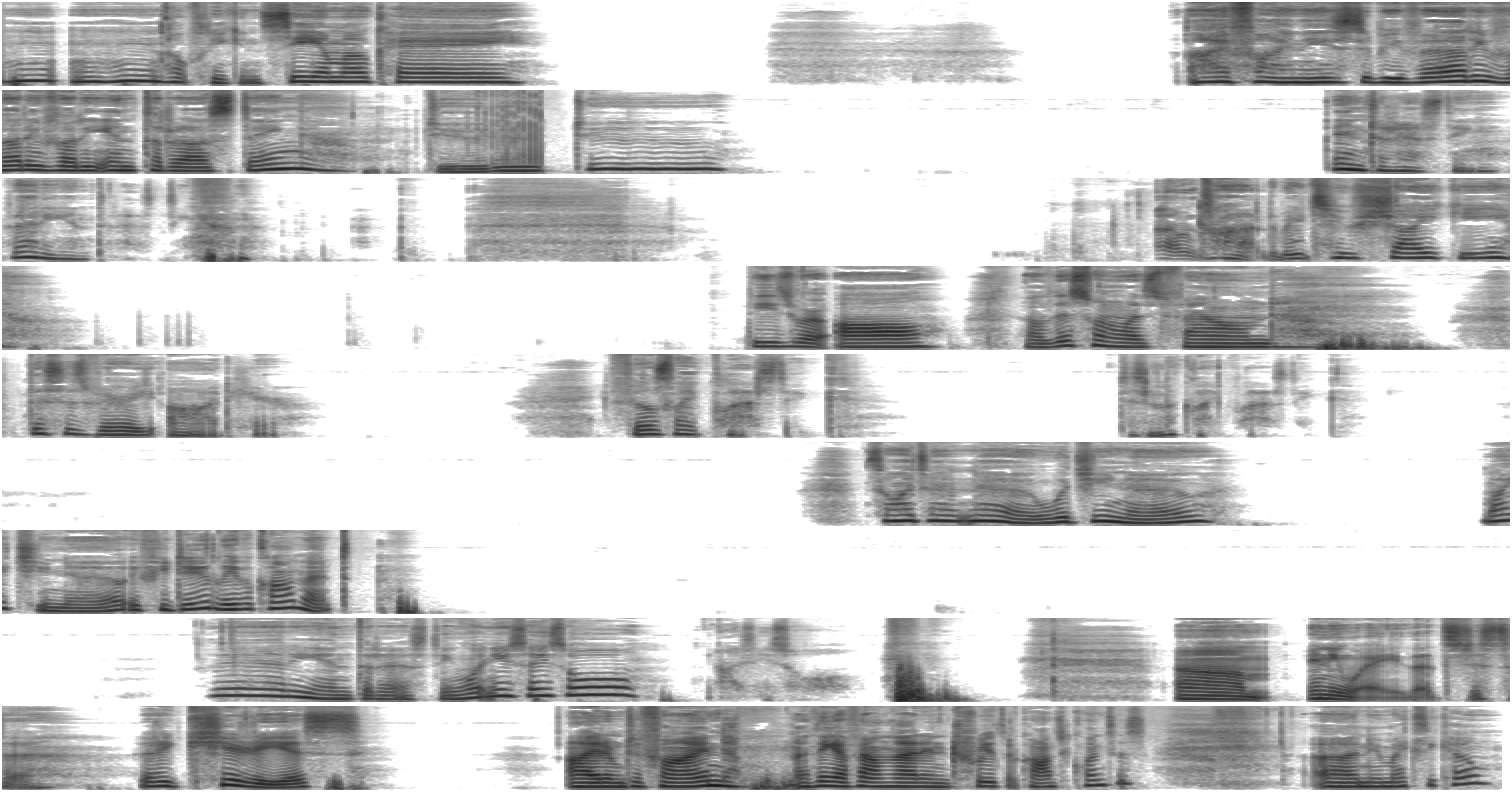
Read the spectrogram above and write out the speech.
Mm-hmm, mm-hmm. Hopefully you can see them okay. I find these to be very, very, very interesting. Do, do, do. Interesting. Very interesting. I'm trying to be too shaky. These were all. Oh, this one was found this is very odd here. It feels like plastic. It doesn't look like plastic. So I don't know. Would you know? Might you know? If you do, leave a comment. Very interesting. Wouldn't you say so? I say so. Um, anyway, that's just a very curious item to find. I think I found that in Truth or Consequences, uh, New Mexico.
